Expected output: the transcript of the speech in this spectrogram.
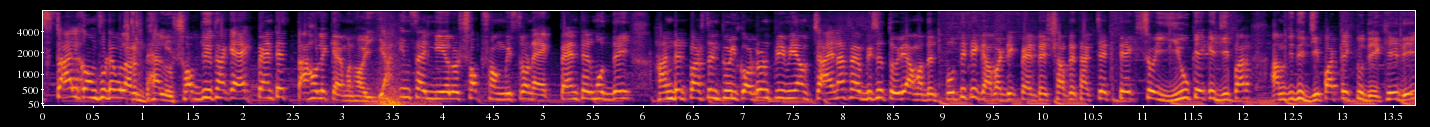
স্টাইল কমফোর্টেবল আর ভ্যালু সব যদি থাকে এক প্যান্টে, তাহলে কেমন হয়? ইয়াক ইনসাইড নিয়ে এলো সব সংমিশ্রণ এক প্যান্টের মধ্যেই। Hundred percent twill cotton premium China ফ্যাব্রিক্সে তৈরি আমাদের প্রতিটি গাবাটিক প্যান্টের সাথে থাকছে টেক্সো ইউকে কে জিপার আমি যদি জিপারটা একটু দেখিয়ে দিই,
